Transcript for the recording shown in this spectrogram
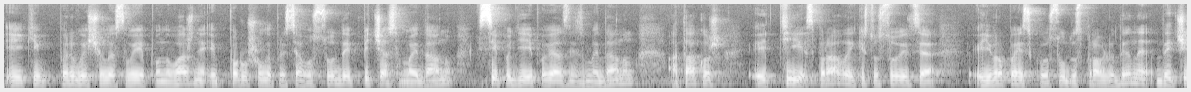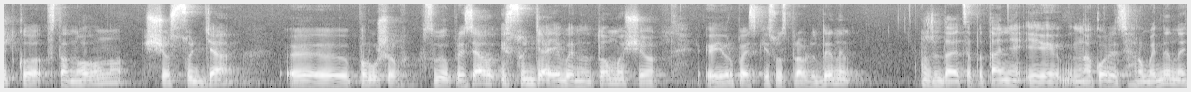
і які перевищували свої повноваження і порушували присягу суддей під час майдану, всі події пов'язані з майданом, а також е, ті справи, які стосуються Європейського суду з прав людини, де чітко встановлено, що суддя е, порушив свою присягу, і суддя є винен тому, що Європейський суд з прав людини розглядає це питання і на користь громадянина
